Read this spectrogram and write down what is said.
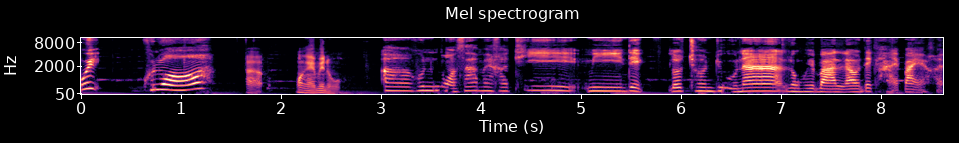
อุ้ยคุณหมออะว่าไงแม่หนูเอ่อคุณหมอทราบไหมคะ ที่มีเด็กรถชนอยู่หน้าโรงพยาบาลแล้วเด็กหายไปอะค่ะ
